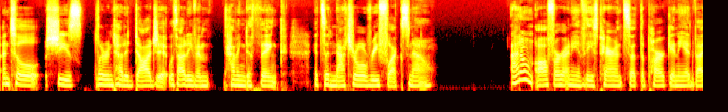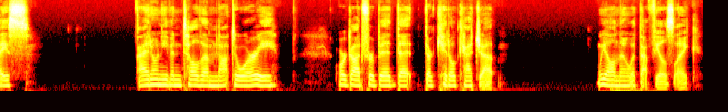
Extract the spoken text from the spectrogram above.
until she's learned how to dodge it without even having to think. It's a natural reflex now. I don't offer any of these parents at the park any advice. I don't even tell them not to worry or God forbid that their kid will catch up. We all know what that feels like.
